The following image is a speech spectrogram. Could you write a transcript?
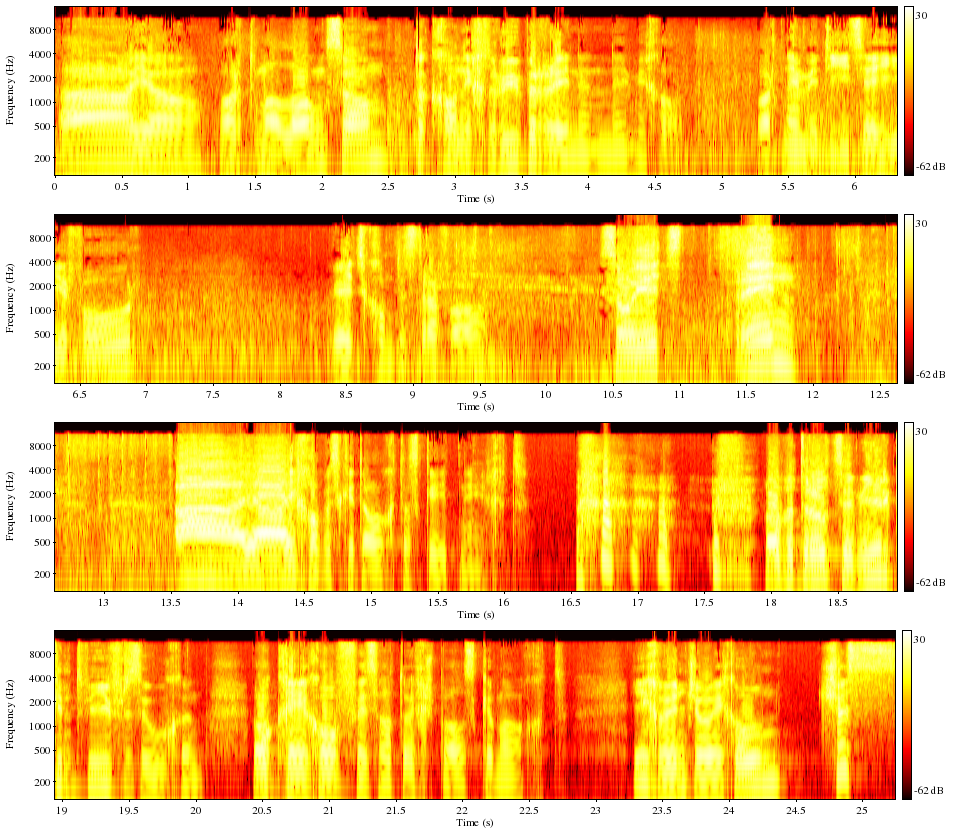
Ah ja, warte mal langsam. Und da kann ich rüber rennen, nehme ich an. Warte, nehme diese hier vor. Jetzt kommt es drauf an. So, jetzt. Renn! Ah ja, ich habe es gedacht, das geht nicht. Aber trotzdem irgendwie versuchen. Okay, ich hoffe, es hat euch Spaß gemacht. Ich wünsche euch und tschüss!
